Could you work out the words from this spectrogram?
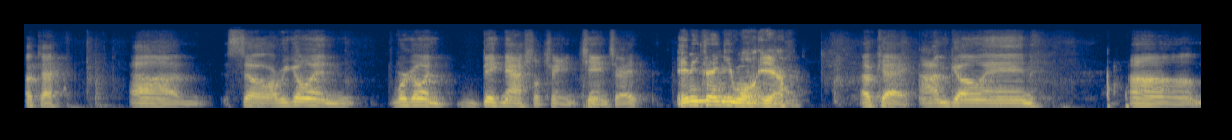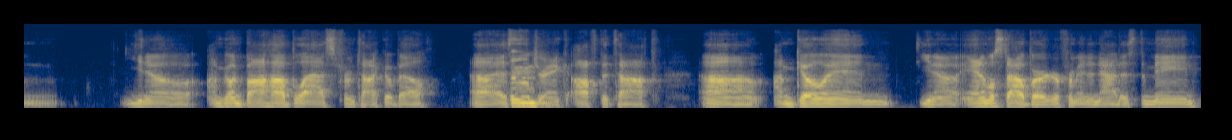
Okay. Um, so are we going? We're going big national chain chains, right? Anything you want, yeah. Okay, I'm going. Um, you know, I'm going Baja Blast from Taco Bell uh, as Boom. the drink off the top. Um, I'm going, you know, animal style burger from In and Out as the main.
